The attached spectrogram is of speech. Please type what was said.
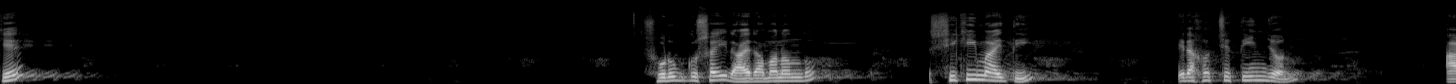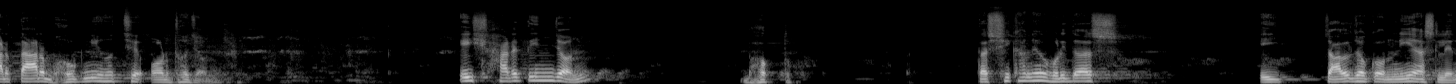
কে? স্বরূপ গোসাই, রায় রামানন্দ, শিখি মাইতি, এরা হচ্ছে তিনজন আর তার ভগ্নী হচ্ছে অর্ধজন। এই সাড়ে তিনজন ভক্ত। তা সেখানে হরিদাস এই চাল যখন নিয়ে আসলেন,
